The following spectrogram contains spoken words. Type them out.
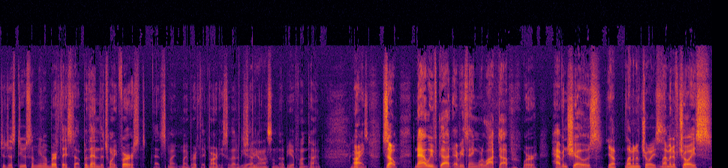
to just do some you know birthday stuff. But then the 21st, that's my my birthday party, so that'll be Should a be awesome. That'll be a fun time. All right. So now we've got everything. We're locked up. We're having shows. Yep. Lemon of choice. Lemon of choice,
